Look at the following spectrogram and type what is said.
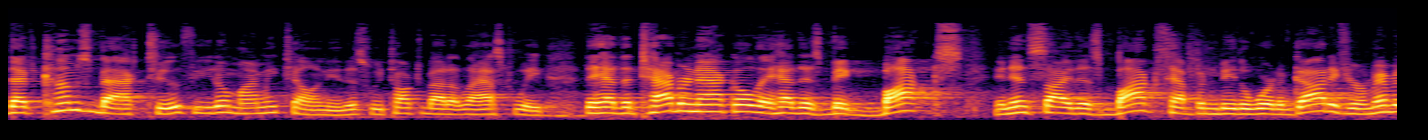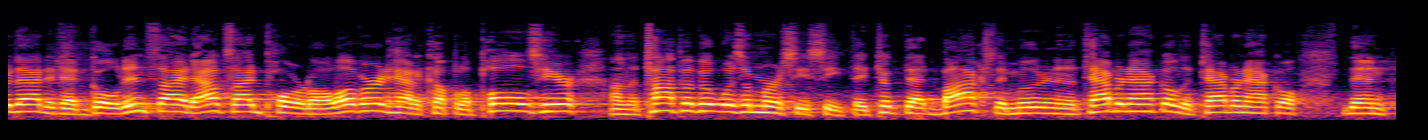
that comes back to, if you don't mind me telling you this, we talked about it last week. They had the tabernacle, they had this big box, and inside this box happened to be the Word of God. If you remember that, it had gold inside, outside, poured all over it, had a couple of poles here. On the top of it was a mercy seat. They took that box, they moved it in the tabernacle. The tabernacle then,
